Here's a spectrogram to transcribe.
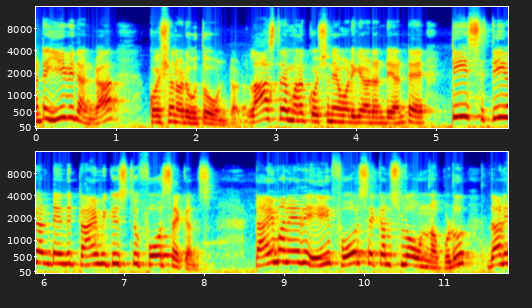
అంటే ఈ విధంగా క్వశ్చన్ అడుగుతూ ఉంటాడు. లాస్ట్ టైం మనకు క్వశ్చన్ ఏం అడిగాడండి అంటే టీ టీ అంటే ఏంది? Time equals to four seconds. Time అనేది ఫోర్ సెకండ్స్లో ఉన్నప్పుడు దాని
